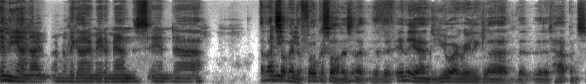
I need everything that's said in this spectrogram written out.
in the end, I'm, I'm really glad I made amends. And, uh, and that's something to focus on, isn't it? That in the end, you are really glad that, that it happens.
